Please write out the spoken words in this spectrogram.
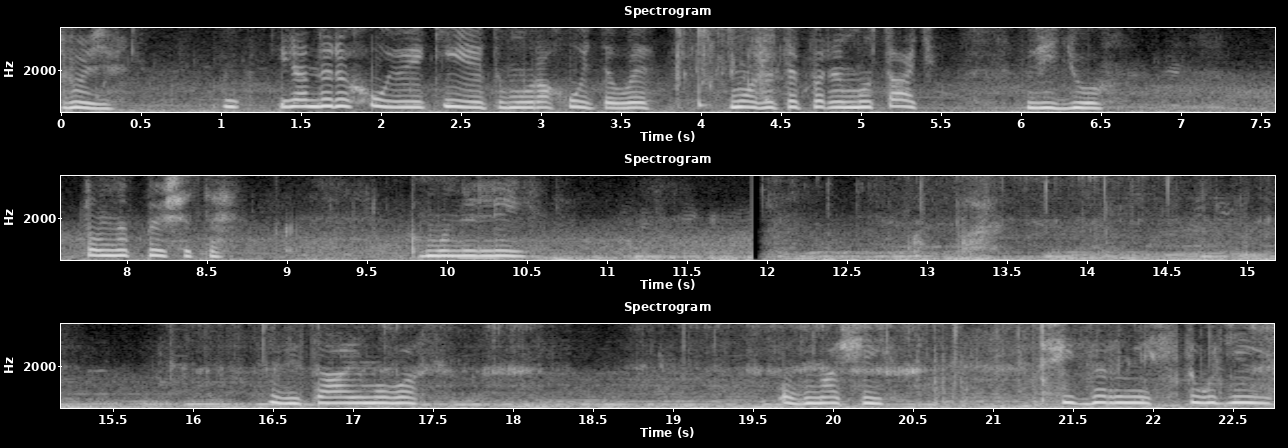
Друзі, я не рахую, які, тому рахуйте, ви можете перемотати відео, то напишете, кому не лінь. Вітаємо вас в нашій фідерній студії.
